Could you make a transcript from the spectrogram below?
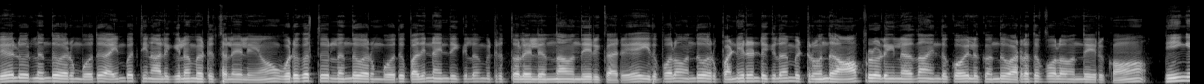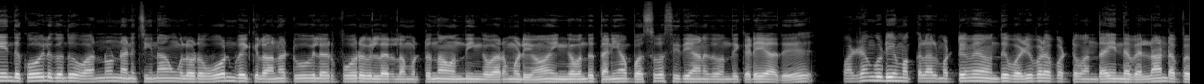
வேலூர்லேருந்து வரும்போது 54 கிலோமீட்டர் தொலைவிலும், ஒடுகத்தூர்லேருந்து வரும்போது 15 கிலோமீட்டர் தொலைவிலும் தான் வந்து இருக்கார் இது போல் வந்து ஒரு 12 கிலோமீட்டர் வந்து ஆஃப் ரோடிங்கில் தான் இந்த கோயிலுக்கு வந்து வர்றது போல் வந்து இருக்கும். நீங்கள் இந்த கோயிலுக்கு வந்து வரணும்னு நினச்சிங்கன்னா உங்களோட ஓன் வெஹிக்கிளான டூ வீலர், ஃபோர் வீலரில் மட்டும்தான் வந்து இங்கே வர முடியும். இங்கே வந்து தனியாக பஸ் வசதியானது வந்து கிடையாது. பழங்குடி மக்களால் மட்டுமே வந்து வழிபடப்பட்டு வந்த இந்த வெள்ளாண்டப்ப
